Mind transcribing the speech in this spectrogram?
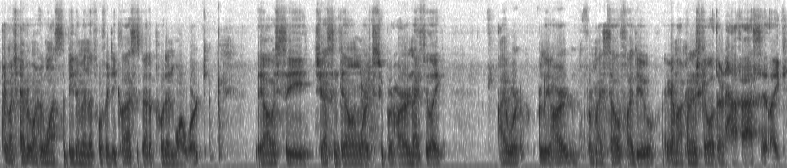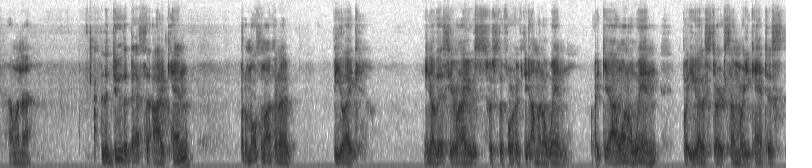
pretty much everyone who wants to beat him in the 450 class has got to put in more work. They obviously Jess and Dylan work super hard, and I feel like I work really hard for myself. I do. Like I'm not gonna just go out there and half-ass it. Like I'm gonna to do the best that I can, but I'm also not going to be like, you know, this year when I switch to the 450, I'm going to win. Like, yeah, I want to win, but you got to start somewhere. You can't just,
